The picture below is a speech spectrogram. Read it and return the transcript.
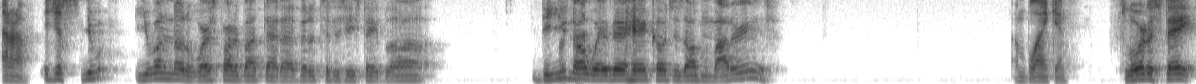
I don't know. It just you you want to know the worst part about that uh, Middle Tennessee State blowout? Do you know that? where their head coach's alma mater is? I'm blanking. Florida State.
